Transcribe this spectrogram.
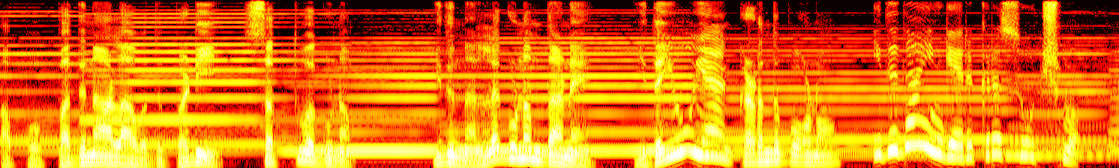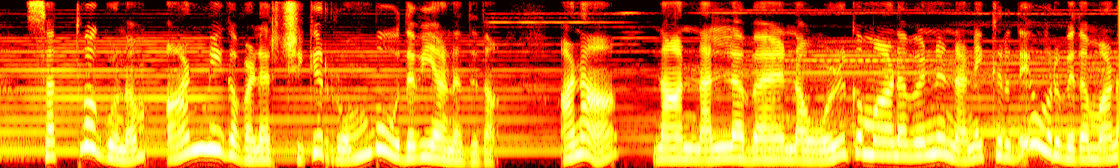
அப்போ பதினாலாவது படி சத்துவ குணம். இது நல்ல குணம் தானே? இதையும் ஏன் கடந்து போகணும்? இதுதான் இங்க இருக்கிற சூட்ச்மம். சத்துவகுணம் ஆன்மீக வளர்ச்சிக்கு ரொம்ப உதவியானதுதான். ஆனா நான் நல்லவன் நான் ஒழுக்கமானவன்னு நினைக்கிறதே ஒரு விதமான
